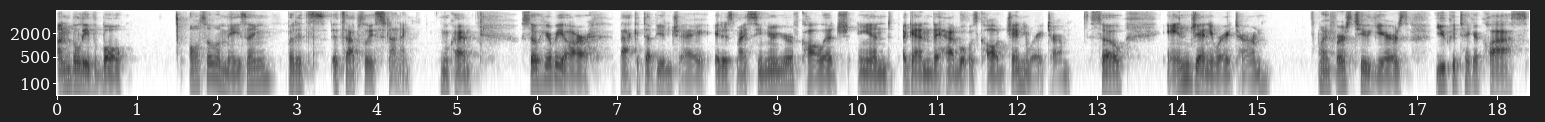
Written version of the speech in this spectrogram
unbelievable, also amazing, but it's it's absolutely stunning. Okay. So here we are back at W&J. It is my senior year of college and again, they had what was called January term. So in January term, my first two years, you could take a class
